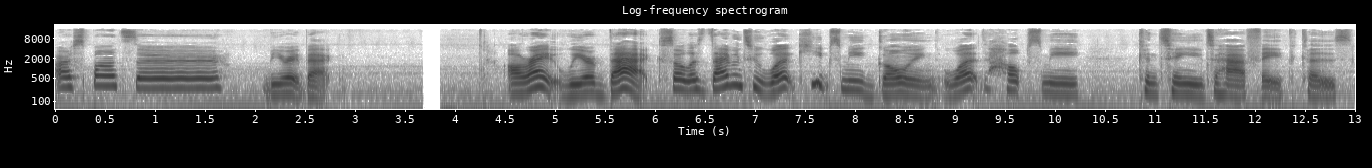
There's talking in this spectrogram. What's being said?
our sponsor. Be right back. All right, we are back. So let's dive into what keeps me going, what helps me continue to have faith because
